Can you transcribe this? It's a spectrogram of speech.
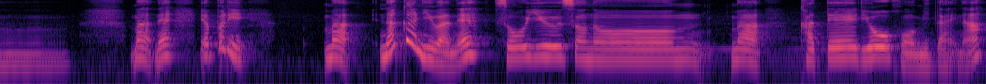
んまあねやっぱりまあ中にはねそういうそのまあ家庭療法みたいな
